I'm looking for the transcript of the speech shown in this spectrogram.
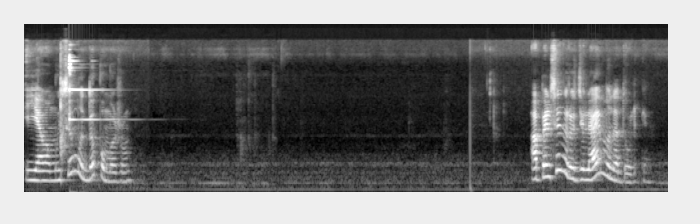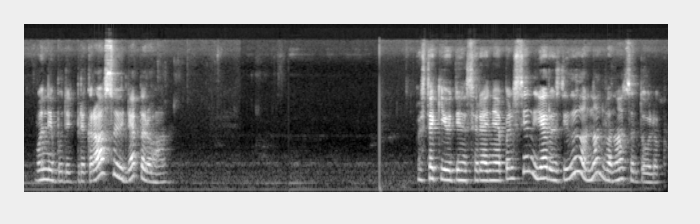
і я вам у цьому допоможу. Апельсин розділяємо на дольки. Вони будуть прикрасою для пирога. Ось такий один середній апельсин я розділила на 12 дольок.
